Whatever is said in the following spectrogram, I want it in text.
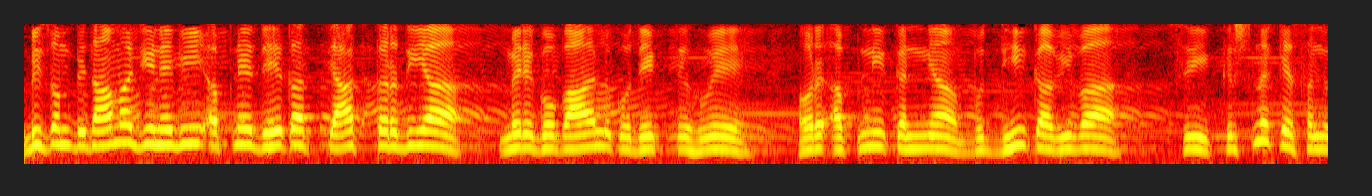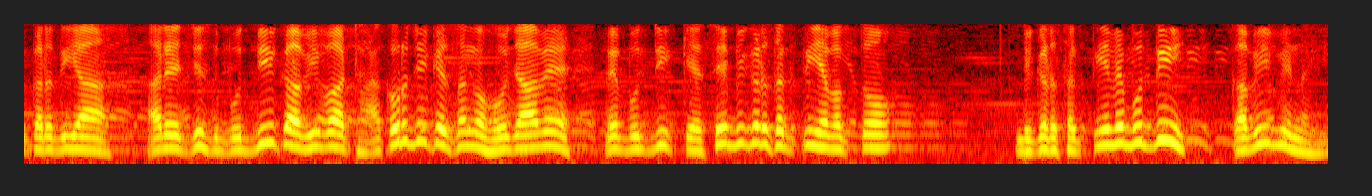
विषम पितामह जी ने भी अपने देह का त्याग कर दिया मेरे गोपाल को देखते हुए और अपनी कन्या बुद्धि का विवाह श्री कृष्ण के संग कर दिया। अरे, जिस बुद्धि का विवाह ठाकुर जी के संग हो जावे, वे बुद्धि कैसे बिगड़ सकती है भक्तों? बिगड़ सकती है वे बुद्धि? कभी भी नहीं।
